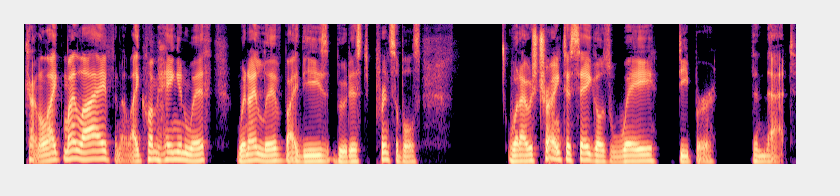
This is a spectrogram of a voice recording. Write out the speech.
kind of like my life and I like who I'm hanging with when I live by these Buddhist principles. What I was trying to say goes way deeper than that.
